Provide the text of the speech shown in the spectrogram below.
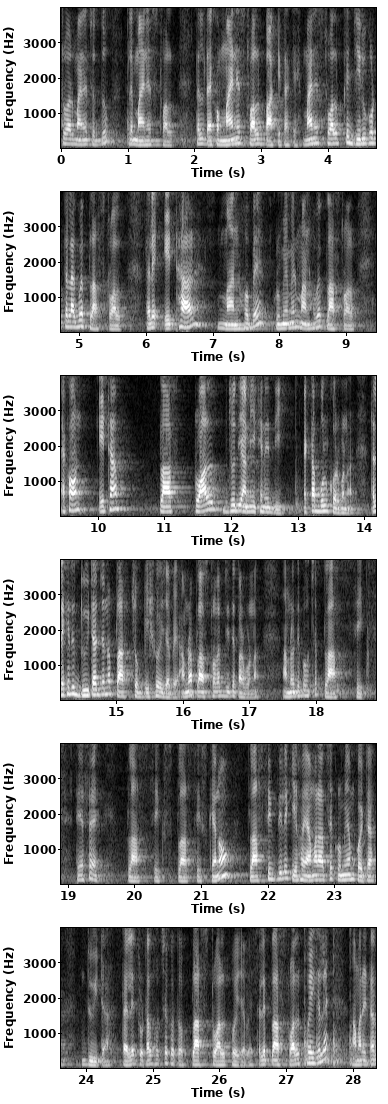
টু আর মাইনাস চোদ্দ, তাহলে মাইনাস টুয়েলভ তাহলে দেখো মাইনাস টুয়েলভ বাকি থাকে। মাইনাস টুয়েলভকে জিরো করতে লাগবে প্লাস টুয়েলভ তাহলে এটার মান হবে ক্রোমিয়ামের মান হবে প্লাস টুয়েলভ এখন এটা প্লাস টুয়েলভ যদি আমি এখানে দিই, একটা ভুল করব না। তাহলে কিন্তু দুইটার জন্য প্লাস চব্বিশ হয়ে যাবে। আমরা প্লাস টুয়েলভ দিতে পারব না। আমরা দেবো হচ্ছে প্লাস সিক্স ঠিক আছে? প্লাস সিক্স প্লাস সিক্স কেন? প্লাস সিক্স দিলে কি হয়? আমার আছে ক্রোমিয়াম কয়টা? দুইটা। তাহলে টোটাল হচ্ছে কত? প্লাস টুয়েলভ হয়ে যাবে। তাহলে প্লাস টুয়েলভ হয়ে গেলে আমার এটার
